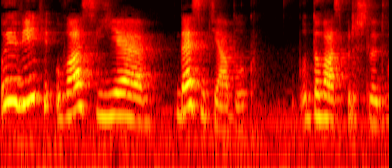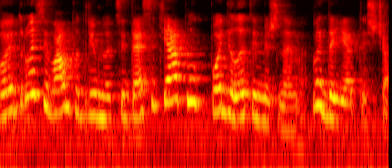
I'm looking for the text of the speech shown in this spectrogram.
Уявіть, у вас є 10 яблук. До вас прийшли двоє друзів, вам потрібно ці 10 яблук поділити між ними. Ви даєте що?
